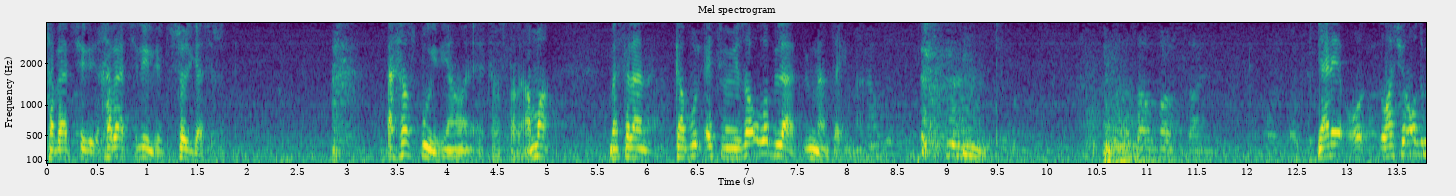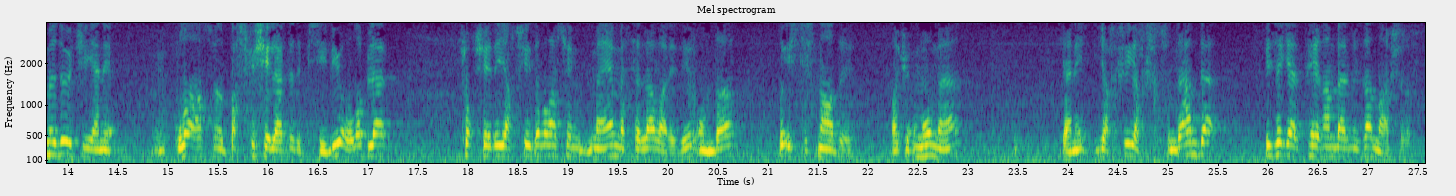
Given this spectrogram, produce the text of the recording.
Xəbərçilik, xəbərçilik edirdi, söz gəzirirdi. Əsas bu idi yəni etirazları. Amma məsələn, qəbul etməməyəcə ola bilər, bilməm dəqiq mən. Hmm. Yəni, o, lakin o demək ki, yəni, qulaq asma, başqa şeylərdə də pis idi. Ola bilər, çox şeydə yaxşı idi, lakin müəyyən məsələlər var idi, onda bu istisnadır. Lakin ümumən, yəni, yaxşı yaxşısında, həm də bizə gəl Peyğəmbərimizdən danışırıq.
